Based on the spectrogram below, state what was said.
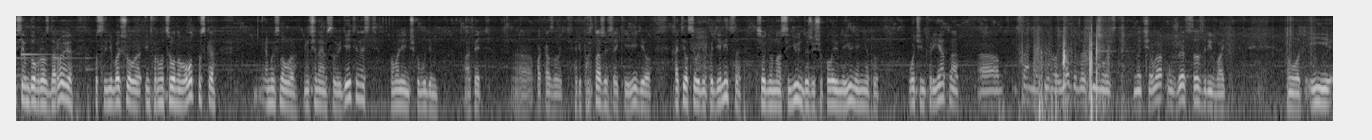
всем доброго здоровья. После небольшого информационного отпуска мы снова начинаем свою деятельность. Помаленечку будем опять э, показывать репортажи, всякие видео. Хотел сегодня поделиться. Сегодня у нас июнь, даже еще половины июня нету. Очень приятно. Э, самая первая ягода жимолость начала уже созревать. Вот. И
